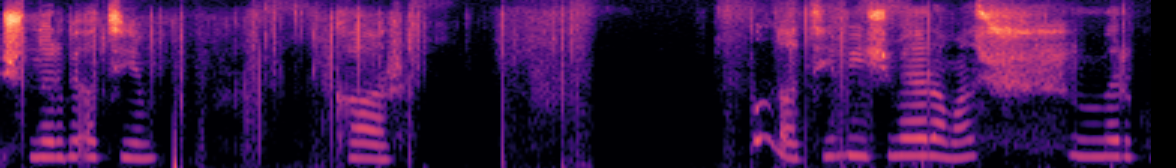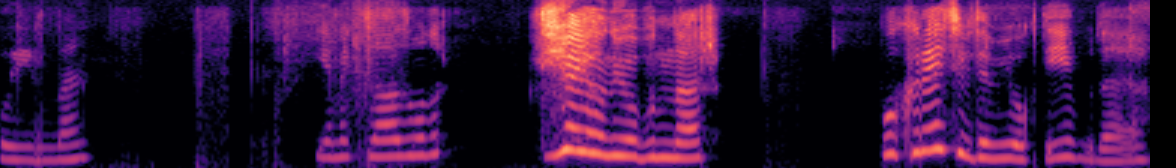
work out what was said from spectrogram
Şunları bir atayım. Kar. Bunu da atayım. Bir işime yaramaz. Şunları koyayım ben. Yemek lazım olur. Niye yanıyor bunlar? Bu Creative'de mi yok değil bu da ya.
